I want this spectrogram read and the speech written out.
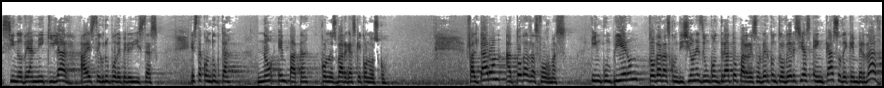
sino de aniquilar a este grupo de periodistas. Esta conducta no empata con los Vargas que conozco. Faltaron a todas las formas, incumplieron todas las condiciones de un contrato para resolver controversias en caso de que en verdad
